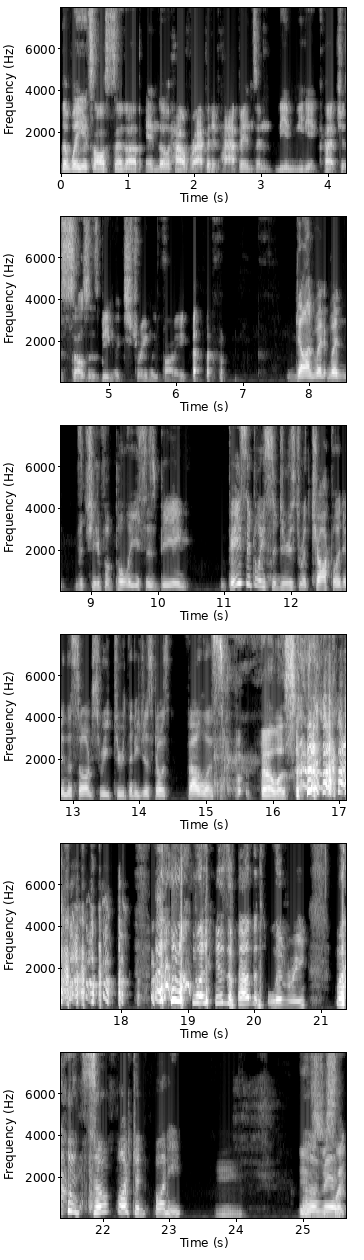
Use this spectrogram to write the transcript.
the way it's all set up and the how rapid it happens and the immediate cut just sells as being extremely funny. God, when when the chief of police is being basically seduced with chocolate in the song Sweet Tooth and he just goes, Fellas. Fellas. I don't know what it is about the delivery, but it's so fucking funny. Mm. It's oh, just man. like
